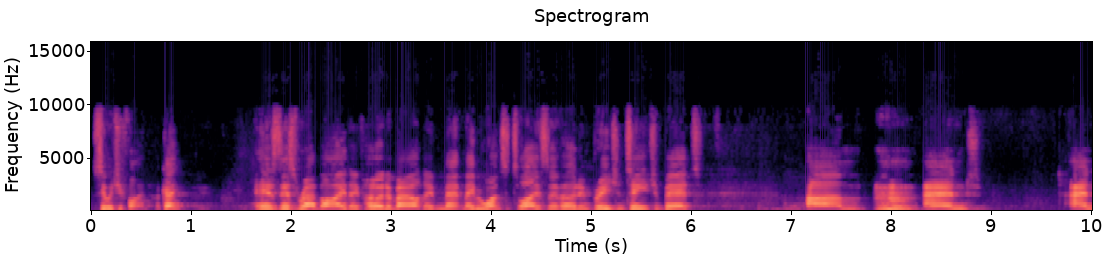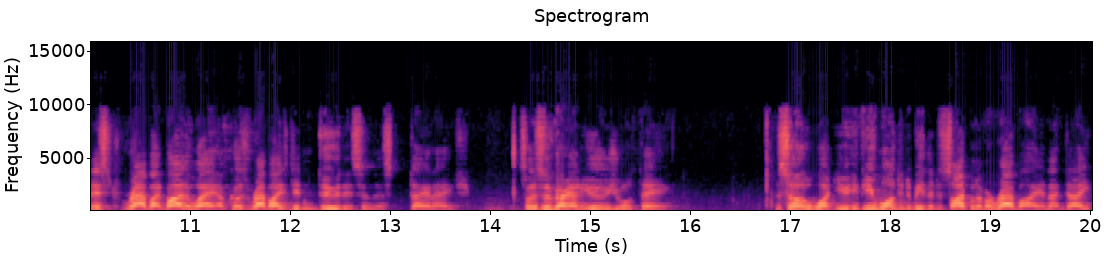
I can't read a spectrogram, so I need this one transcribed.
see what you find, okay? Here's this rabbi they've heard about, they've met maybe once or twice, they've heard him preach and teach a bit. Um, and, and this rabbi, by the way, of course, rabbis didn't do this in this day and age. So this is a very unusual thing. So what you, if you wanted to be the disciple of a rabbi in that day,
